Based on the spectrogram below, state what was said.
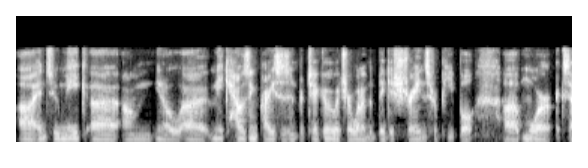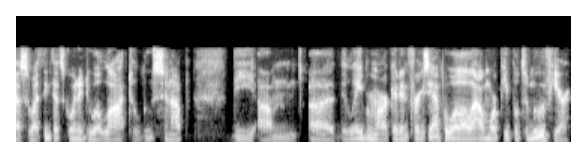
uh, and to make uh, um, you know uh, make housing prices in particular, which are one of the biggest strains for people, uh, more accessible. I think that's going to do a lot to loosen up the um, uh, the labor market, and for example, will allow more people to move here.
